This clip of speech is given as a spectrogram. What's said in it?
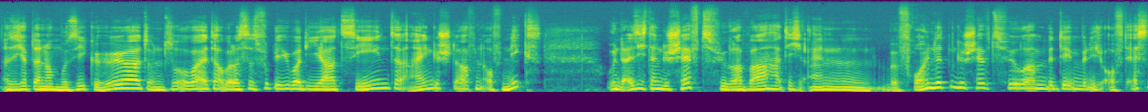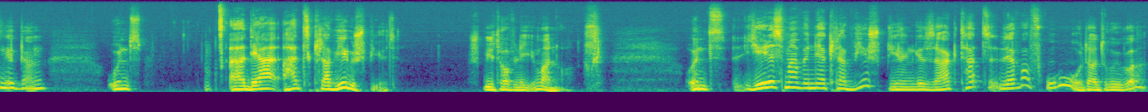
Also ich habe dann noch Musik gehört und so weiter, aber das ist wirklich über die Jahrzehnte eingeschlafen auf nichts. Und als ich dann Geschäftsführer war, hatte ich einen befreundeten Geschäftsführer, mit dem bin ich oft essen gegangen. Und äh, der hat Klavier gespielt. Spielt hoffentlich immer noch. Und jedes Mal, wenn der Klavierspielen gesagt hat, der war froh darüber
